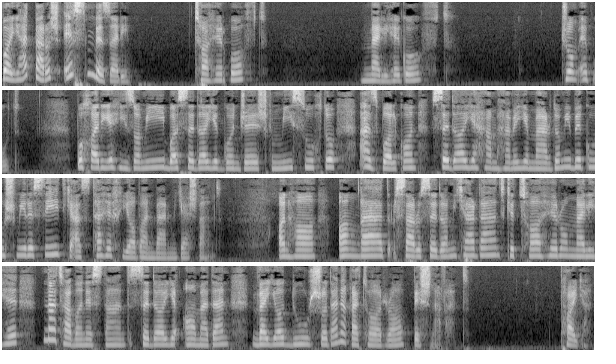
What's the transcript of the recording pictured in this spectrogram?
باید براش اسم بذاریم تاهر گفت ملیحه گفت جمعه بود بخاری هیزومی با صدای گنجشک میسوخت و از بالکن صدای همهمه مردمی به گوش می رسید که از ته خیابان برمیگشتند. آنها آنقدر سر و صدا می کردند که تاهر و ملیحه نتوانستند صدای آمدن و یا دور شدن قطار را بشنوند. پایان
